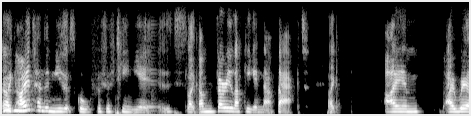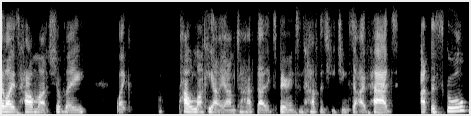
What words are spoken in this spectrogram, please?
like Mhm. i attended music school for 15 years like i'm very lucky in that fact like i am i realize how much of a like how lucky i am to have that experience and have the teachings that i've had at the school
